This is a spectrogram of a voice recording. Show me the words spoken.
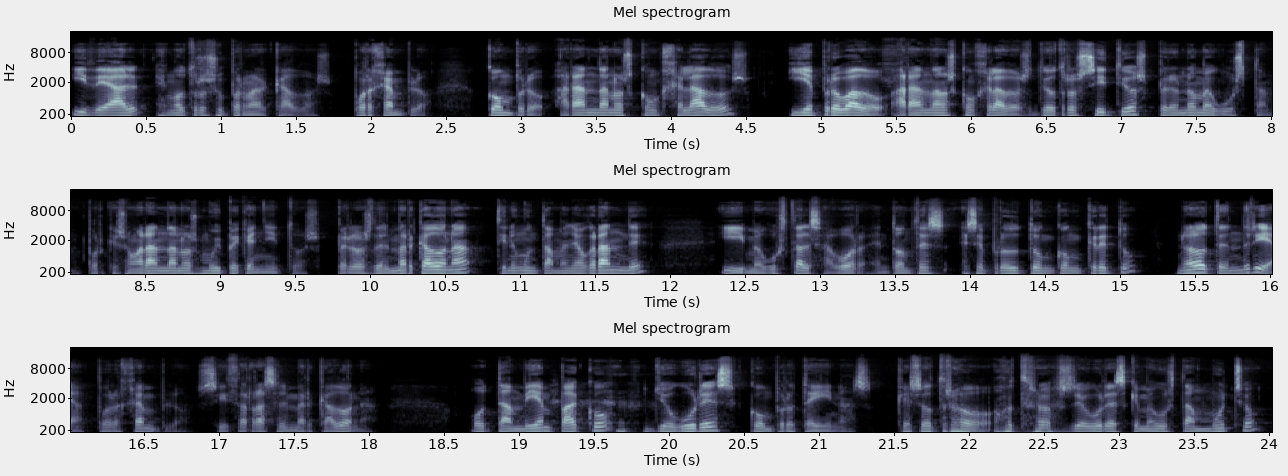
ideal en otros supermercados. Por ejemplo, compro arándanos congelados y he probado arándanos congelados de otros sitios, pero no me gustan, porque son arándanos muy pequeñitos. Pero los del Mercadona tienen un tamaño grande y me gusta el sabor. Entonces, ese producto en concreto no lo tendría, por ejemplo, si cerrase el Mercadona. O también, Paco, yogures con proteínas, que es otro, otros yogures que me gustan mucho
